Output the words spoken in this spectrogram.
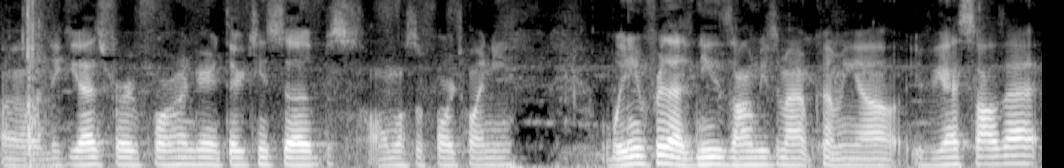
Uh, thank you guys for 413 subs, almost a 420. Waiting for that new zombies map coming out. If you guys saw that,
